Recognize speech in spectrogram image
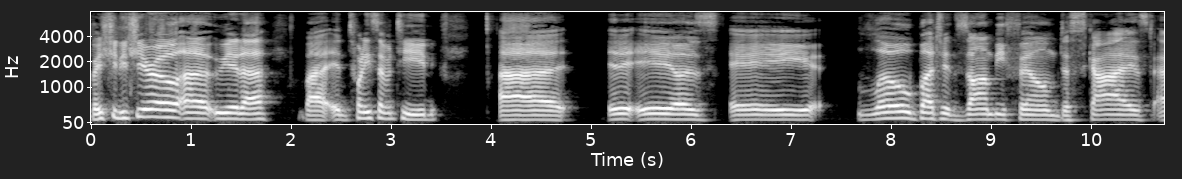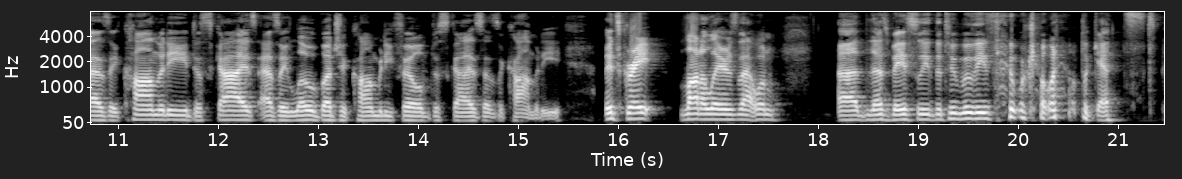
by Shinichiro uh, Ueda. But in 2017, uh, it is a low budget zombie film disguised as a comedy, disguised as a low budget comedy film, disguised as a comedy. It's great. A lot of layers that one. Uh, that's basically the two movies that we're going up against.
